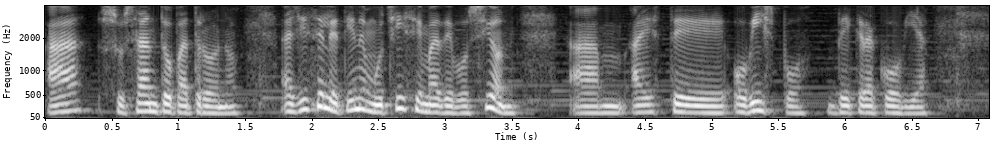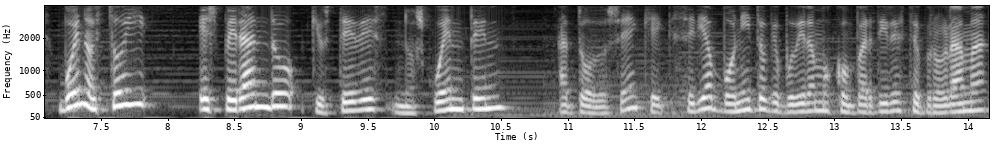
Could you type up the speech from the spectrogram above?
a su santo patrono. Allí se le tiene muchísima devoción a, este obispo de Cracovia. Bueno, estoy esperando que ustedes nos cuenten a todos, ¿eh? que sería bonito que pudiéramos compartir este programa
